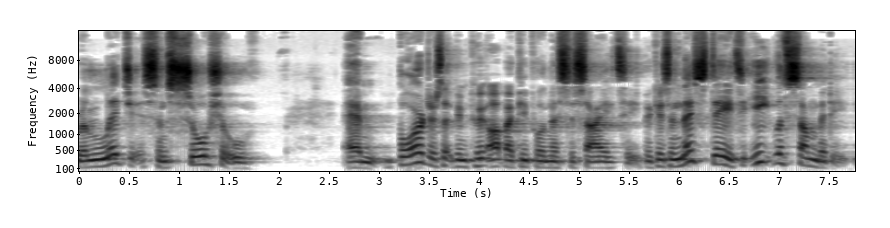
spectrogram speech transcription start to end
religious and social um, borders that have been put up by people in this society. Because in this day, to eat with somebody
